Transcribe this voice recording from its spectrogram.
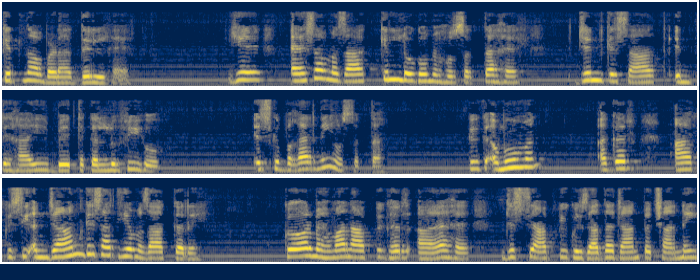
کتنا بڑا دل ہے۔ یہ ایسا مزاق کن لوگوں میں ہو سکتا ہے جن کے ساتھ انتہائی بے تکلفی ہو۔ اس کے بغیر نہیں ہو سکتا۔ کیونکہ عموماً اگر آپ کسی انجان کے ساتھ یہ مزاق کریں، کوئی اور مہمان آپ کے گھر آیا ہے جس سے آپ کی کوئی زیادہ جان پہچان نہیں،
